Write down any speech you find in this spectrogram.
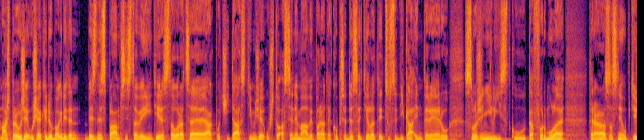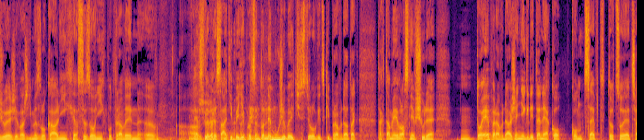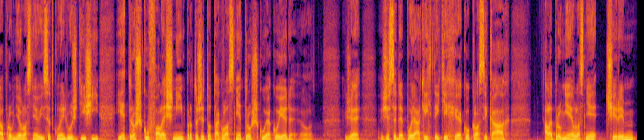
Máš pravdu, že už jak je doba, kdy ten business plán přistavění té restaurace jak počítá s tím, že už to asi nemá vypadat jako před deseti lety, co se týká interiéru, složení lístků, ta formule, která nás vlastně obtěžuje, že vaříme z lokálních a sezónních potravin eh, a z 95% to nemůže být čistě logicky pravda, tak, tak tam je vlastně všude. Hmm. To je pravda, že někdy ten jako koncept, to, co je třeba pro mě vlastně výsledku nejdůležitější, je trošku falešný, protože to tak vlastně trošku jako jede. Jo. Takže že se jde po nějakých těch, těch jako klasikách, ale pro mě je vlastně čirým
